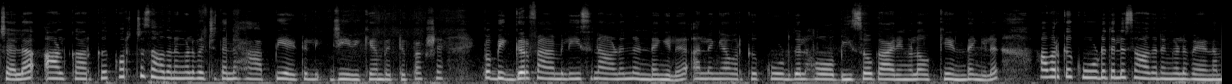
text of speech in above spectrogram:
ചില ആൾക്കാർക്ക് കുറച്ച് സാധനങ്ങൾ വെച്ച് തന്നെ ഹാപ്പി ആയിട്ട് ജീവിക്കാൻ പറ്റും. പക്ഷേ ഇപ്പോൾ ബിഗ്ഗർ ഫാമിലീസിനാണെന്നുണ്ടെങ്കിൽ അല്ലെങ്കിൽ അവർക്ക് കൂടുതൽ ഹോബീസോ കാര്യങ്ങളോ ഒക്കെ ഉണ്ടെങ്കിൽ അവർക്ക് കൂടുതൽ സാധനങ്ങൾ വേണം.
